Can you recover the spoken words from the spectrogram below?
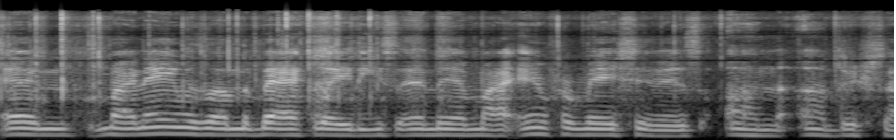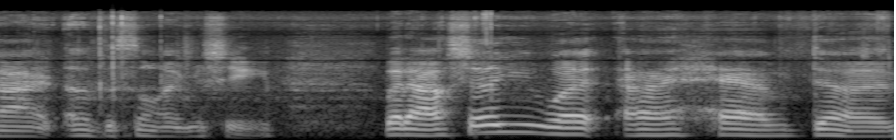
and my name is on the back ladies and then my information is on the underside of the sewing machine. But I'll show you what I have done.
